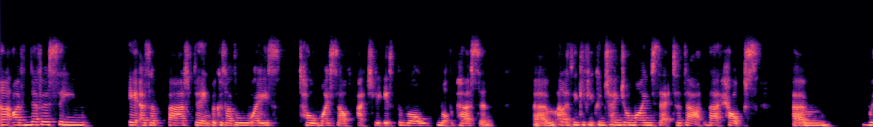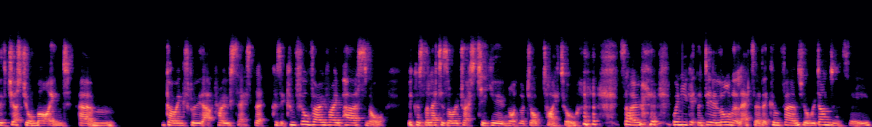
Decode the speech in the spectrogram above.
I've never seen it as a bad thing because I've always told myself actually it's the role, not the person. Um, and I think if you can change your mindset to that, that helps um, with just your mind um, going through that process. That because it can feel very, very personal because the letters are addressed to you, not your job title. so when you get the dear Lorna letter that confirms your redundancy,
